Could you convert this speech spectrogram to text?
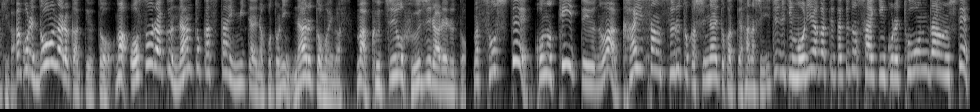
きが。まあ、これどうなるかっていうと、まあおそらくなんとかスタインみみたいなことになると思います。まあ、口を封じられると。まあ、そして、この T っていうのは解散するとかしないとかって話、一時期盛り上がってたけど、最近これトーンダウンして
